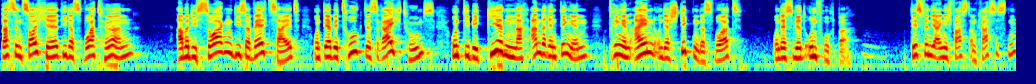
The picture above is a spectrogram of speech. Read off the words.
das sind solche, die das Wort hören, aber die Sorgen dieser Weltzeit und der Betrug des Reichtums und die Begierden nach anderen Dingen dringen ein und ersticken das Wort und es wird unfruchtbar. Das finde ich eigentlich fast am krassesten.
